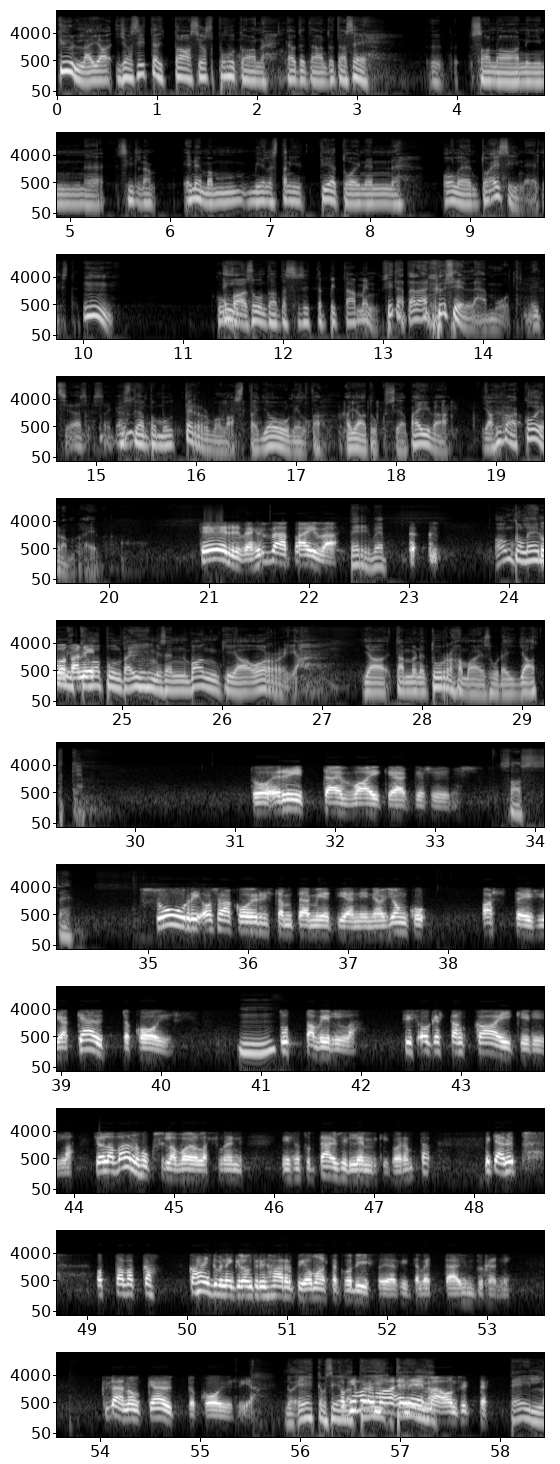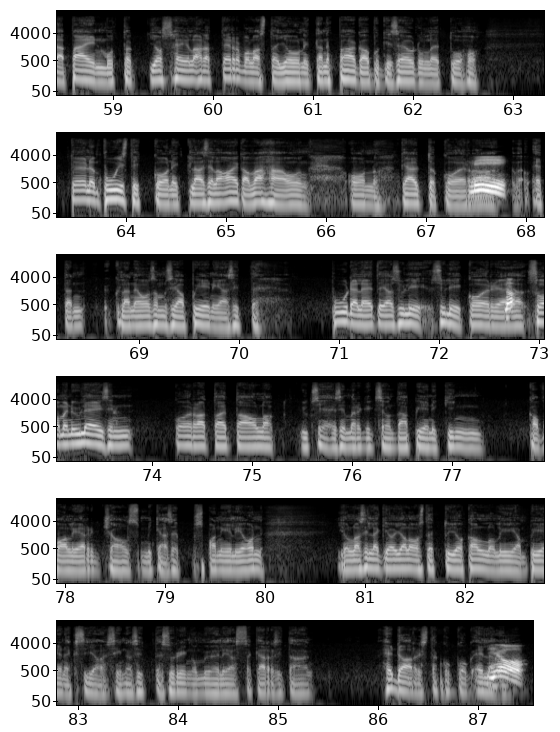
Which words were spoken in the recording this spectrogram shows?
Kyllä, ja, ja sitten taas jos puhutaan, käytetään tätä se-sanaa, niin sillä enemmän mielestäni tietoinen olento esineellistä. Mm. Kumpaan Ei. suuntaan tässä sitten pitää mennä? Sitä tänään kysellään muuten itse asiassa. Kysytäänpä muu Tervolasta Jounilta ajatuksia. Päivää ja hyvää koiranpäivää. Terve, hyvää päivää. Terve. Onko lemmikki tuota, niin... lopulta ihmisen vankia orja ja tämmöinen turhamaisuuden jatke? Tuo on erittäin vaikea kysymys. Sasse. Suuri osa koirista, mitä mietiä, niin ne on jonkun asteisia käyttökoiria. Mm. Tuttavilla. Siis oikeastaan kaikilla. Joilla vanhuksilla voi olla semmoinen niin sanottu täysin lemmikkikoira. Mutta mitä nyt ottaa vaikka 20 kilometrin harpi omasta kodista ja siitä vettää ympyrä, niin kyllä ne on käyttökoiria. No ehkä siellä Toki varmaan teillä, enemmän on sitten. Teillä päin, mutta jos heilahdat Tervolasta Jouni tänne pääkaupunkiseudulle tuohon Töölön puistikkoon, niin kyllä siellä aika vähän on, on käyttökoiraa. Niin. Että kyllä ne on semmoisia pieniä sitten puudeleita ja syli, sylikoiria. No. Ja Suomen yleisin koira taitaa olla, yksi esimerkiksi on tämä pieni King Cavalier Charles, mikä se spanieli on, jolla silläkin on jalostettu jo kallo liian pieneksi ja siinä sitten Syringon myöliassa kärsitään hedarista koko elämä. Joo.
